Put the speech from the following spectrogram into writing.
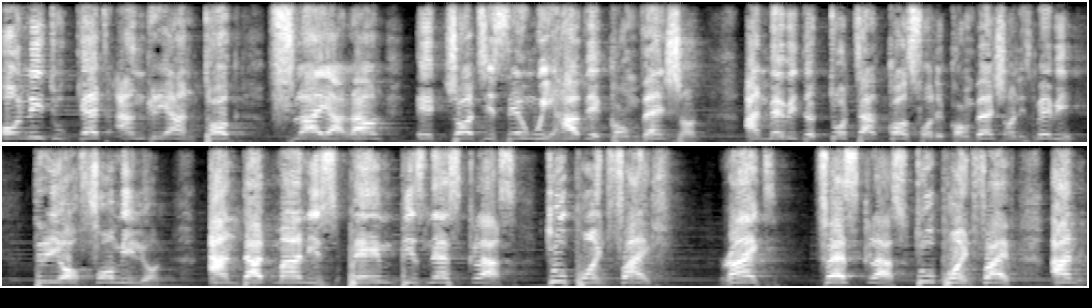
Only to get angry and talk, fly around. A church is saying we have a convention. And maybe the total cost for the convention is maybe three or four million. And that man is paying business class 2.5. Right? First class 2.5 and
